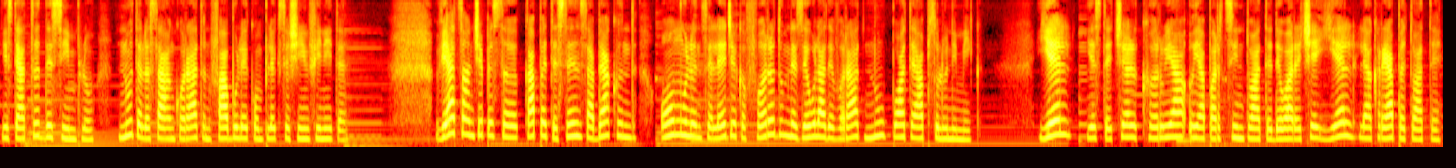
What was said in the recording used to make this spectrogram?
Este atât de simplu, nu te lăsa ancorat în fabule complexe și infinite. Viața începe să capete sens abia când omul înțelege că fără Dumnezeul adevărat nu poate absolut nimic. El este cel căruia îi aparțin toate, deoarece El le-a creat pe toate,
